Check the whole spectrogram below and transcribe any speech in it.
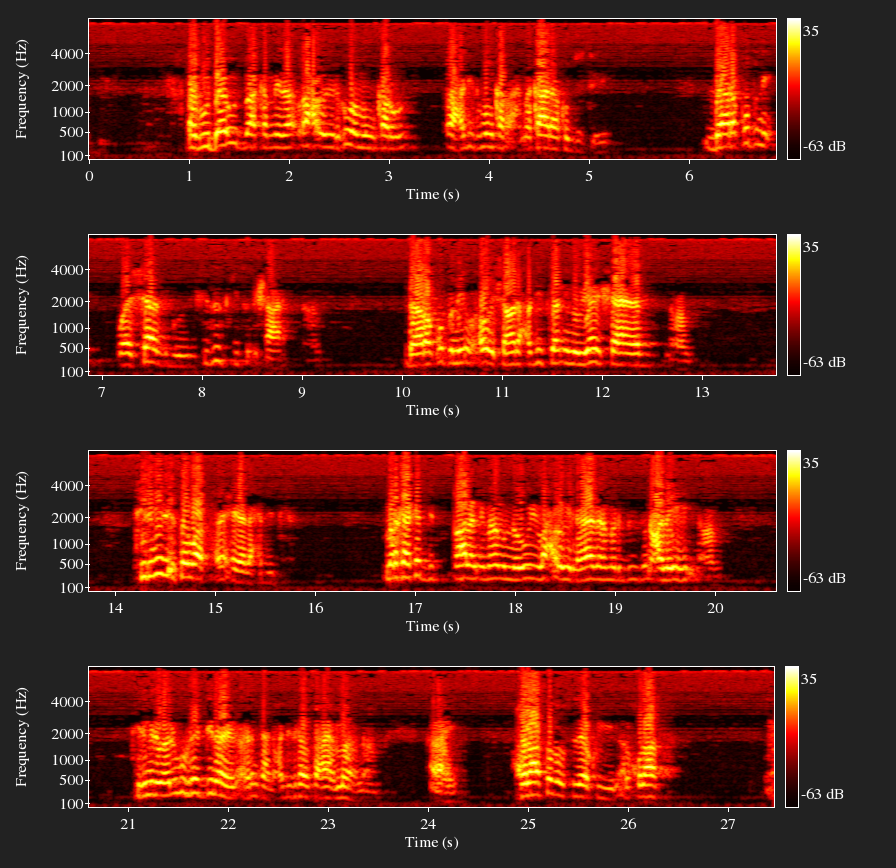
abu daauud baa kamida waxa uu yidhi huwa munkarun waa xadiis munkar ah nakaaraa ku jirta daara qutni waa shaad buu yidhi shuduudkiisu ishaaray daara qutni wuxuu ishaaray xadiidkan inuu yahay shaad tirmidi isaga waa saxiix yeela xadiidka markaa kadib qaala imaamu nawowi waxa yidhi hada marduudun caleyhi nacam tirmidi waa lagu radinayo arrintan xadiiskan saxiix maaha hay khulaasadu sidaa ku yidhi alkhulaasa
